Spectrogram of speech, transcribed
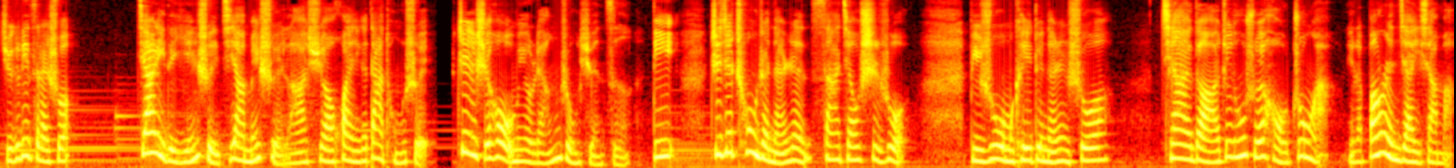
举个例子来说，家里的饮水机啊没水了，需要换一个大桶水。这个时候，我们有两种选择：第一，直接冲着男人撒娇示弱。比如，我们可以对男人说：“亲爱的，这桶水好重啊，你来帮人家一下嘛。”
